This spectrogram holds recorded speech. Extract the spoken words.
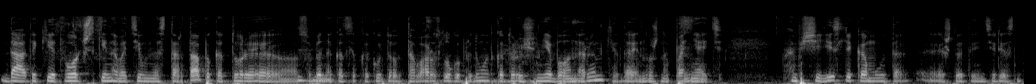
Да, такие творческие инновативные стартапы, которые, особенно если какую-то товар, услугу придумают, которую еще не было на рынке, да, и нужно понять, вообще, есть ли кому-то, э, что это интересно.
